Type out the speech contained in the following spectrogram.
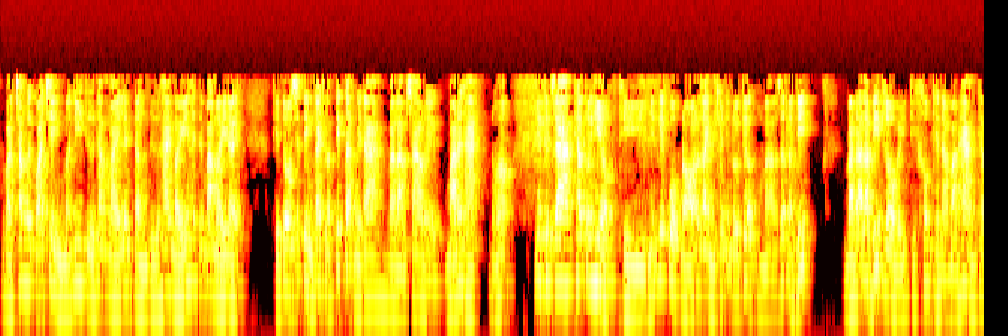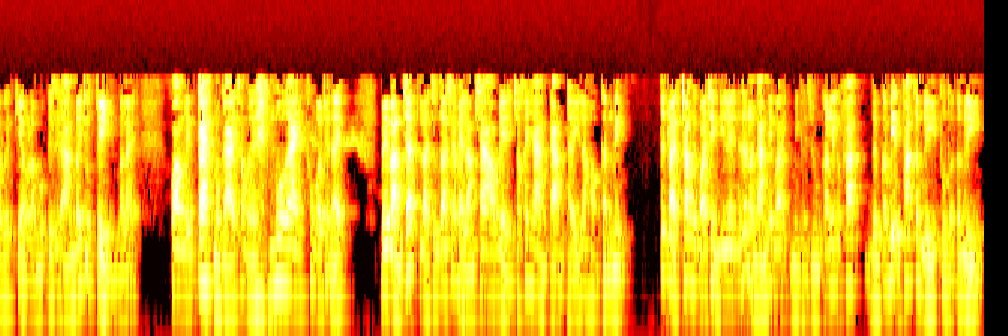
Và trong cái quá trình mà đi từ thang máy lên tầng từ hai mấy hay từ ba mấy đấy thì tôi sẽ tìm cách là tiếp cận người ta và làm sao để bán được hàng đúng không? Nhưng thực ra theo tôi hiểu thì những cái cuộc đó là dành cho những đối tượng mà rất là vip. Và đã là vip rồi thì không thể nào bán hàng theo cái kiểu là một cái dự án mấy chục tỷ mà lại quăng đến tẹt một cái xong rồi mua ngay không có chuyện đấy. Về bản chất là chúng ta sẽ phải làm sao để cho khách hàng cảm thấy là họ cần mình. Tức là trong cái quá trình đi lên rất là ngắn như vậy mình phải dùng các liệu pháp dùng các biện pháp tâm lý thủ thuật tâm lý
